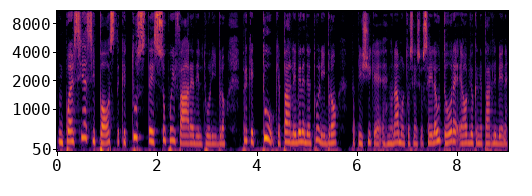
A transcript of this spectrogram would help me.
un qualsiasi post che tu stesso puoi fare del tuo libro, perché tu che parli bene del tuo libro capisci che non ha molto senso, sei l'autore, è ovvio che ne parli bene,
